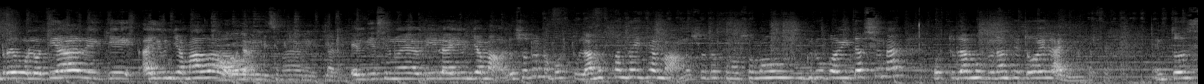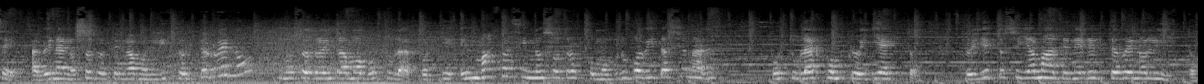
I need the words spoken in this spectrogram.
revoloteada de que hay un llamado ahora. El 19 de abril, claro. El 19 de abril hay un llamado. Nosotros no postulamos cuando hay llamado. Nosotros como somos un grupo habitacional, postulamos durante todo el año. Entonces, apenas nosotros tengamos listo el terreno, nosotros entramos a postular, porque es más fácil nosotros como grupo habitacional postular con proyectos. Proyecto se llama tener el terreno listo.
